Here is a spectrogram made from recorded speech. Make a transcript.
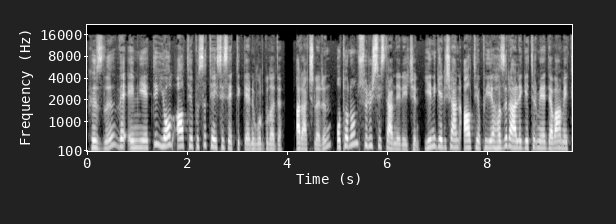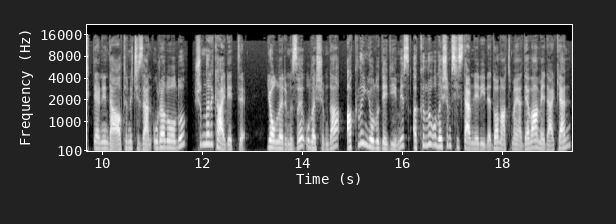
hızlı ve emniyetli yol altyapısı tesis ettiklerini vurguladı. Araçların otonom sürüş sistemleri için yeni gelişen altyapıyı hazır hale getirmeye devam ettiklerinin de altını çizen Uraloğlu şunları kaydetti. Yollarımızı ulaşımda aklın yolu dediğimiz akıllı ulaşım sistemleriyle donatmaya devam ederken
